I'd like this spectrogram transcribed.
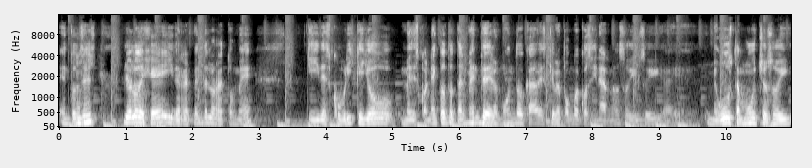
Entonces yo lo dejé y de repente lo retomé y descubrí que yo me desconecto totalmente del mundo cada vez que me pongo a cocinar, ¿no? Soy, soy, eh, me gusta mucho, soy,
